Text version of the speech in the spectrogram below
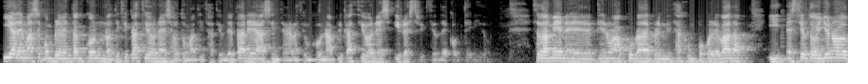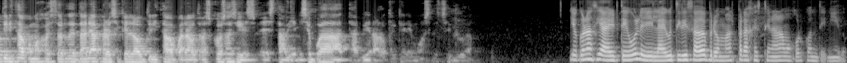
y además se complementan con notificaciones, automatización de tareas, integración con aplicaciones y restricción de contenido. Esto también eh, tiene una curva de aprendizaje un poco elevada y es cierto que yo no lo he utilizado como gestor de tareas, pero sí que lo he utilizado para otras cosas y está bien y se puede adaptar bien a lo que queremos, sin duda. Yo conocía Airtable y la he utilizado, pero más para gestionar a lo mejor contenido.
